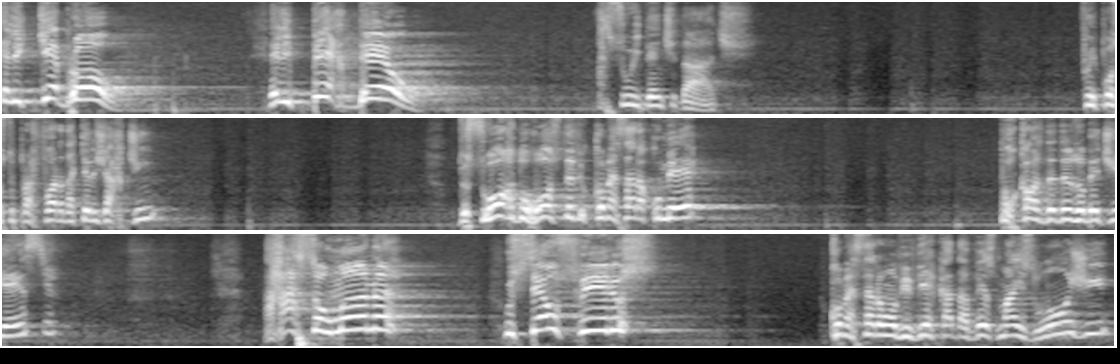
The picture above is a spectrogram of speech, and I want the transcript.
ele quebrou, ele perdeu a sua identidade. Foi posto para fora daquele jardim. Do suor do rosto teve que começar a comer, por causa da desobediência a raça humana, os seus filhos, começaram a viver cada vez mais longe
